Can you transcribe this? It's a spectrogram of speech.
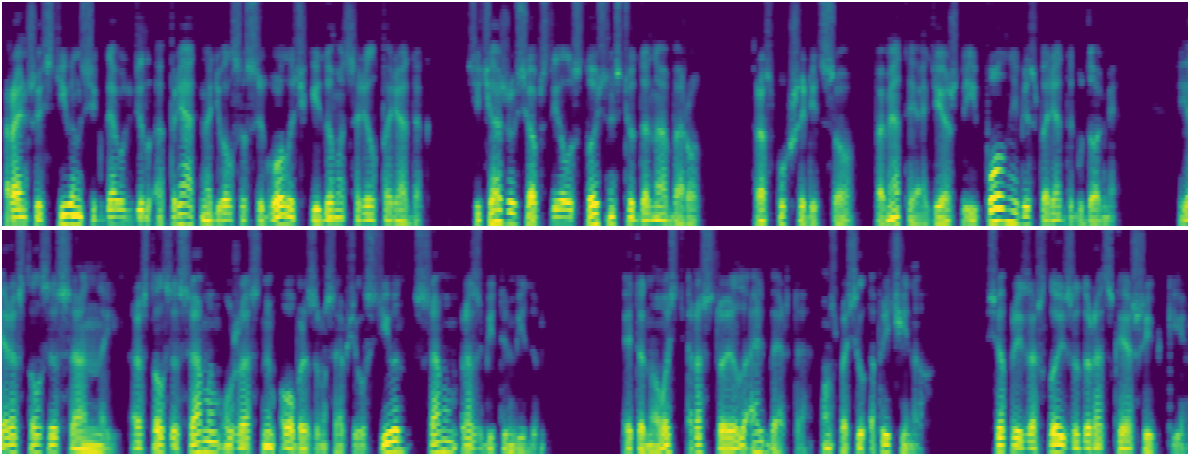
Раньше Стивен всегда выглядел опрятно, одевался с иголочки, и дома царил порядок. Сейчас же все обстояло с точностью да наоборот. Распухшее лицо, помятые одежды и полный беспорядок в доме. «Я расстался с Анной. Расстался самым ужасным образом», — сообщил Стивен с самым разбитым видом. Эта новость расстроила Альберта. Он спросил о причинах. Все произошло из-за дурацкой ошибки.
